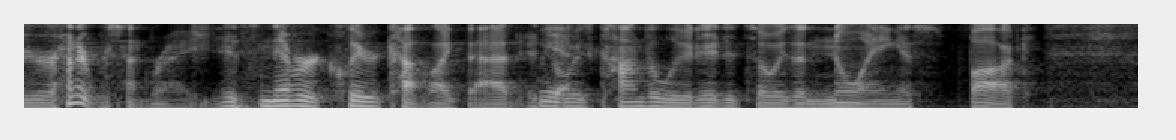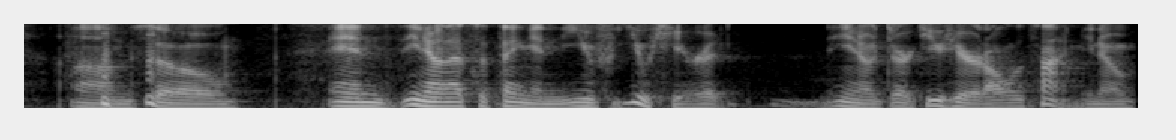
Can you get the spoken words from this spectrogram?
you're 100% right. It's never clear cut like that. It's Yeah. always convoluted. It's always annoying as fuck. Um, so, and you know, that's the thing. And you, you hear it, you know, Dirk, you hear it all the time. You know,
